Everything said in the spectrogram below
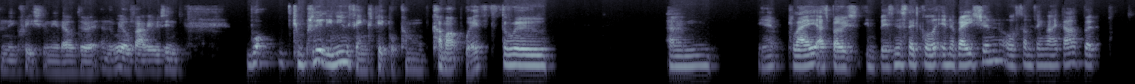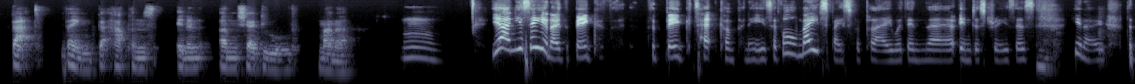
and increasingly they'll do it. And the real value is in what completely new things people can come up with through um, you know, play. I suppose in business they'd call it innovation or something like that. But that thing that happens in an unscheduled manner. Mm. Yeah, and you see, you know, the big the big tech companies have all made space for play within their industries. There's, mm. you know, the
